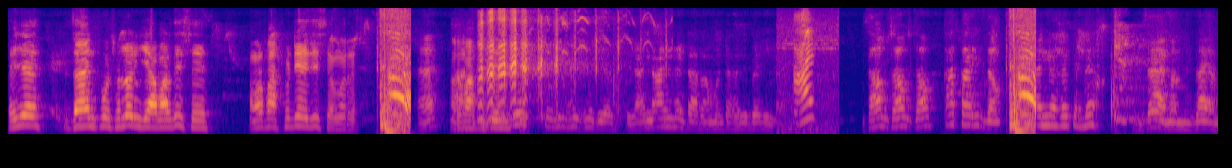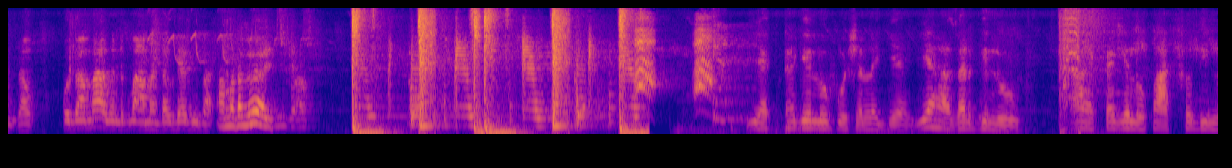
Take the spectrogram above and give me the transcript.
এই যে জাইন পয়সা লোন গিয়ে আমার দিছে। আমার পাসপোর্ট দিয়ে দিছে আমারে। হ্যাঁ? আমার পাসপোর্ট দিয়ে দিছে। যাও যাও যাও। তাড়াতাড়ি যাও। যাই আমি যাই আমি যাও। কোথাও আমার আমারটাও দিয়ে দিবা। আমারটা লই একটা গেল পয়সা লাগিয়া ইয়ে হাজার দিল আর একটা গেল পাঁচশো দিল।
